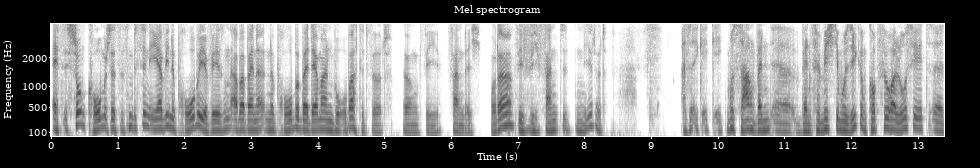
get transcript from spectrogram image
es ist schon komisch, es ist ein bisschen eher wie eine Probe gewesen, aber bei einer eine Probe, bei der man beobachtet wird, irgendwie, fand ich. Oder? Wie, wie fandet ihr das? Also ich, ich, ich muss sagen, wenn äh, wenn für mich die Musik im Kopfhörer losgeht, äh,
